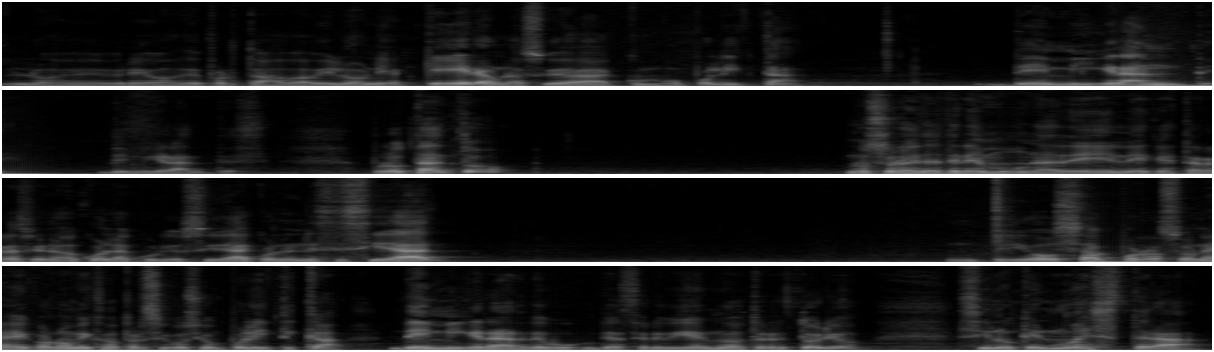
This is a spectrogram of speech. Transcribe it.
los hebreos deportados a Babilonia, que era una ciudad cosmopolita de migrantes, de migrantes. Por lo tanto, no solamente tenemos un ADN que está relacionado con la curiosidad, con la necesidad por razones económicas o persecución política de emigrar, de, hacer vida en nuevos territorios, sino que nuestra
